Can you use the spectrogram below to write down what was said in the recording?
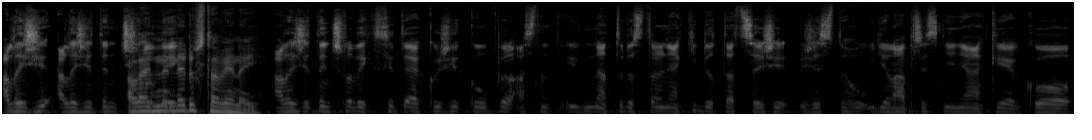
Ale že, ale že ten člověk... Ale nedostavěný. Ale že ten člověk si to jakože koupil a snad i na to dostal nějaký dotace, že, že z toho udělá přesně nějaký jako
